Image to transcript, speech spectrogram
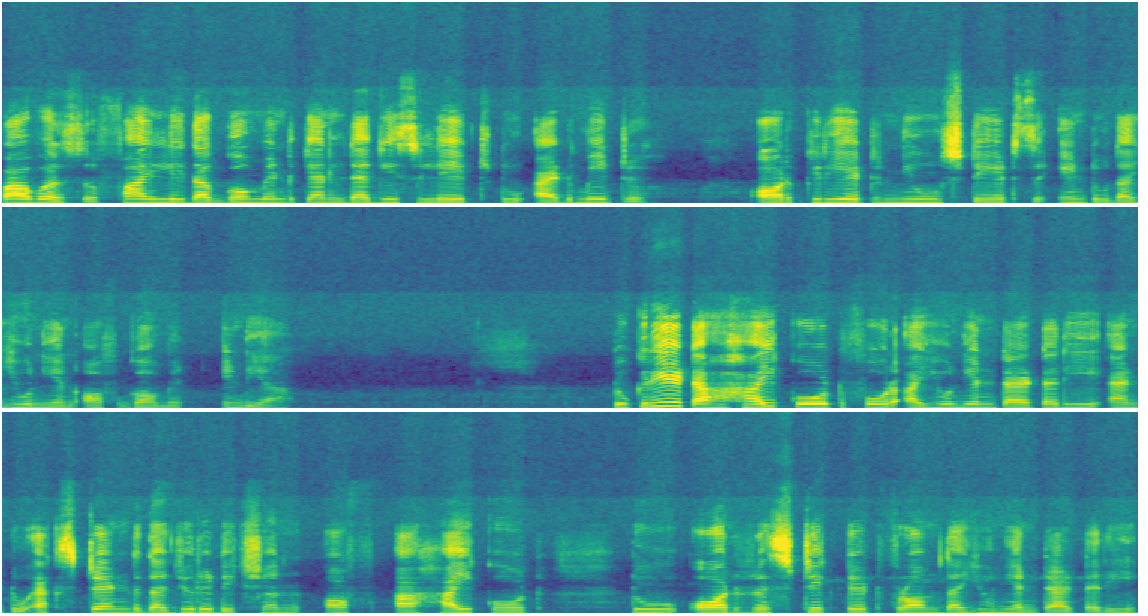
powers, finally, the government can legislate to admit or create new states into the Union of Government India. To create a high court for a union territory and to extend the jurisdiction of a high court to or restrict it from the union territory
